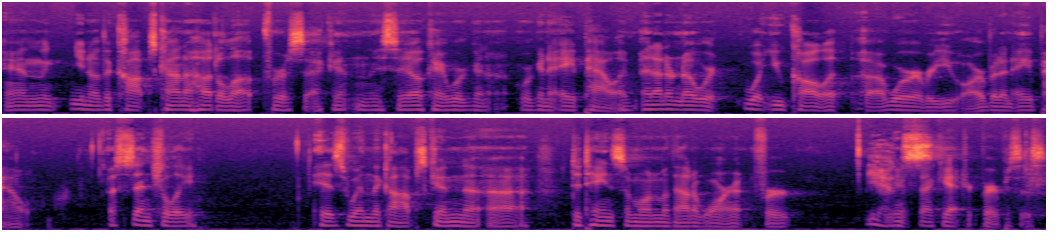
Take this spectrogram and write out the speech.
And you know the cops kind of huddle up for a second, and they say, "Okay, we're gonna we're gonna APOW him." And I don't know where, what you call it uh, wherever you are, but an APOW essentially is when the cops can uh, detain someone without a warrant for Yeah, you know, psychiatric purposes.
